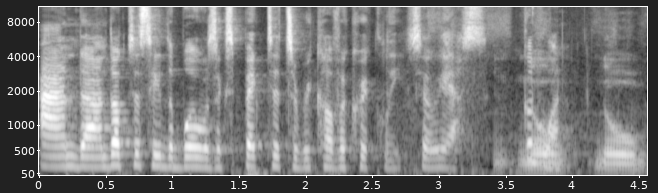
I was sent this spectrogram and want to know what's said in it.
And uh, doctors say the boy was expected to recover quickly. So yes, good no, one. No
